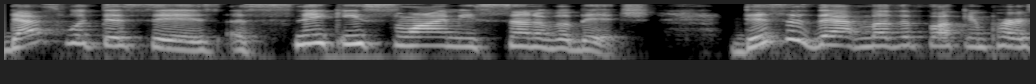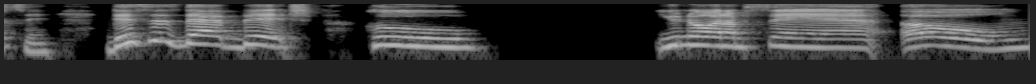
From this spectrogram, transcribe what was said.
That's what this is a sneaky, slimy son of a bitch. This is that motherfucking person. This is that bitch who you know what I'm saying? Oh,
